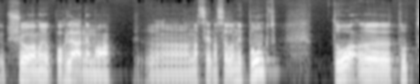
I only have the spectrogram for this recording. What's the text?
якщо ми поглянемо е, на цей населений пункт, то е, тут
